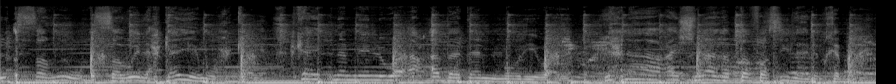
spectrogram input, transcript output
القصة مو قصة والحكاية مو حكاية. حكايتنا من الواقع أبدا مو رواية. نحنا عشناها بتفاصيلها المخبأة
